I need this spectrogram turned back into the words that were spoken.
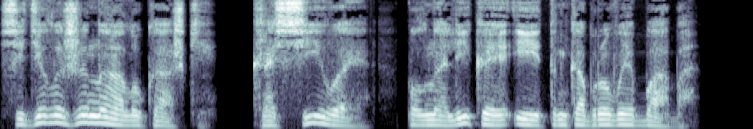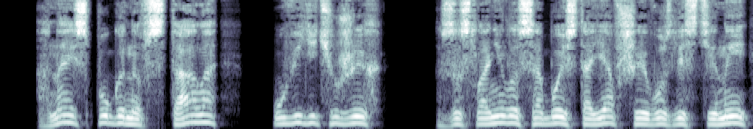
сидела жена Лукашки, красивая, полноликая и тонкобровая баба. Она испуганно встала, увидя чужих, заслонила собой стоявшие возле стены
